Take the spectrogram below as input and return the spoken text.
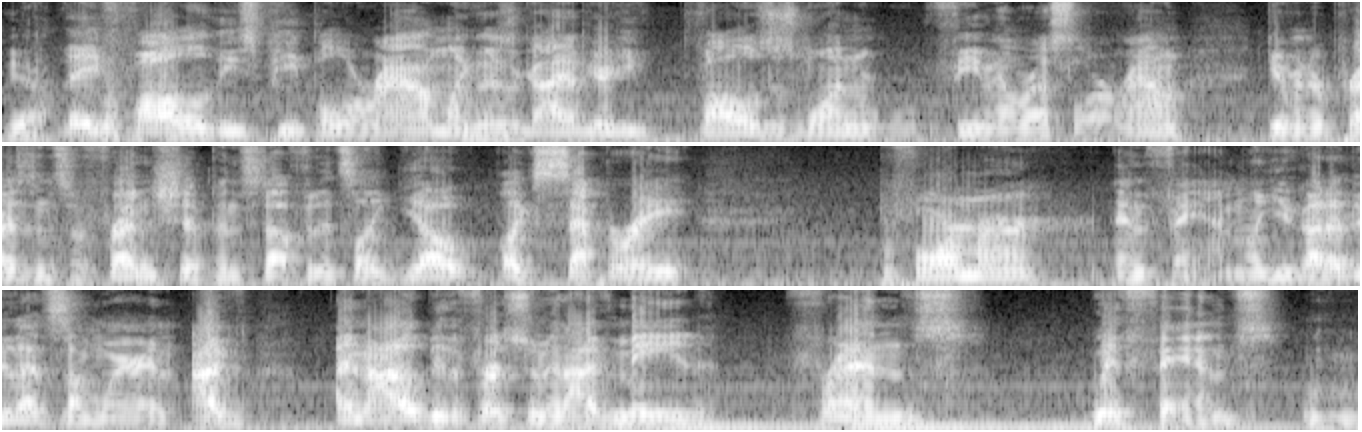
Yeah. They follow these people around. Like there's a mm-hmm. guy up here. He follows this one female wrestler around, giving her presents of friendship and stuff. And it's like, yo, like separate performer and fan. Like you got to Right. do that somewhere. And I've, and I'll be the first to admit, I've made friends with fans. Mm-hmm.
